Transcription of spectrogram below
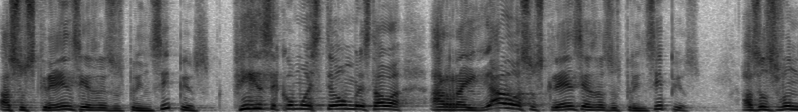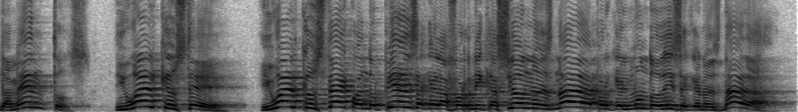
a sus creencias, a sus principios. Fíjense cómo este hombre estaba arraigado a sus creencias, a sus principios, a sus fundamentos. Igual que usted. Igual que usted cuando piensa que la fornicación no es nada porque el mundo dice que no es nada.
